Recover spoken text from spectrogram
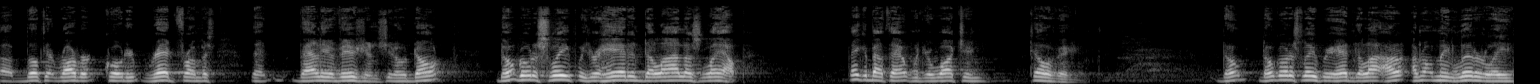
uh, book that Robert quoted, read from us, that Valley of Visions. You know, don't don't go to sleep with your head in Delilah's lap. Think about that when you're watching television. Don't don't go to sleep with your head in Delilah. I don't, mean literally.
